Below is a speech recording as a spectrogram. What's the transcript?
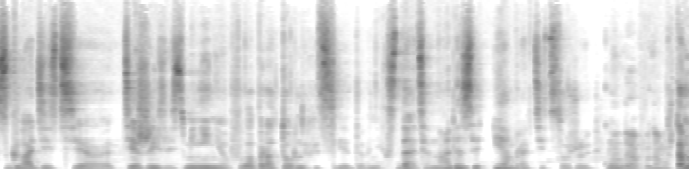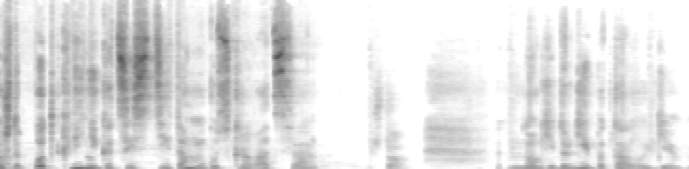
сгладить э, те же изменения в лабораторных исследованиях, сдать анализы и обратиться уже к Ну да, потому что Потому надо- что под клиника цистита могут скрываться Что? многие другие патологии.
